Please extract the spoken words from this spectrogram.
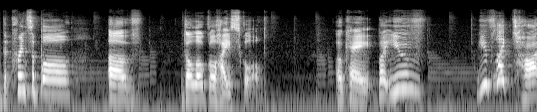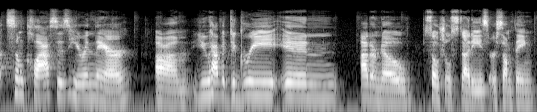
the principal of the local high school. Okay, but you've you've like taught some classes here and there um, you have a degree in, I don't know, social studies or something,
